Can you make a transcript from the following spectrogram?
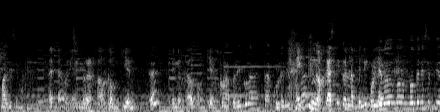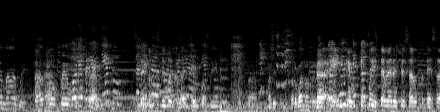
malísima. ¿Neta, güey? Sí. ¿Pero enojado con quién? ¿Eh? ¿Enojado con quién? Pues con la película está culerísima. te enojaste con la película. Porque no, no, no tenía sentido nada, güey. Estaba Ajá. todo feo. Porque perdió el tiempo. La Te neta, enojaste por porque perder perdió el sí, tiempo. güey. Está malísimo. Pero bueno, Pero, regresando. ey, ¿qué, Entonces- qué pudiste haber hecho ese, ese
